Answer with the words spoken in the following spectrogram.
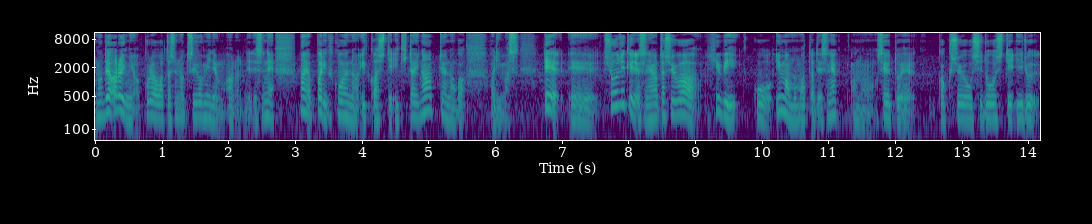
のである意味はこれは私の強みでもあるんでですね、まあ、やっぱりこういうのを生かしていきたいなっていうのがあります。で、えー、正直ですね私は日々こう今もまたですねあの生徒へ学習を指導している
